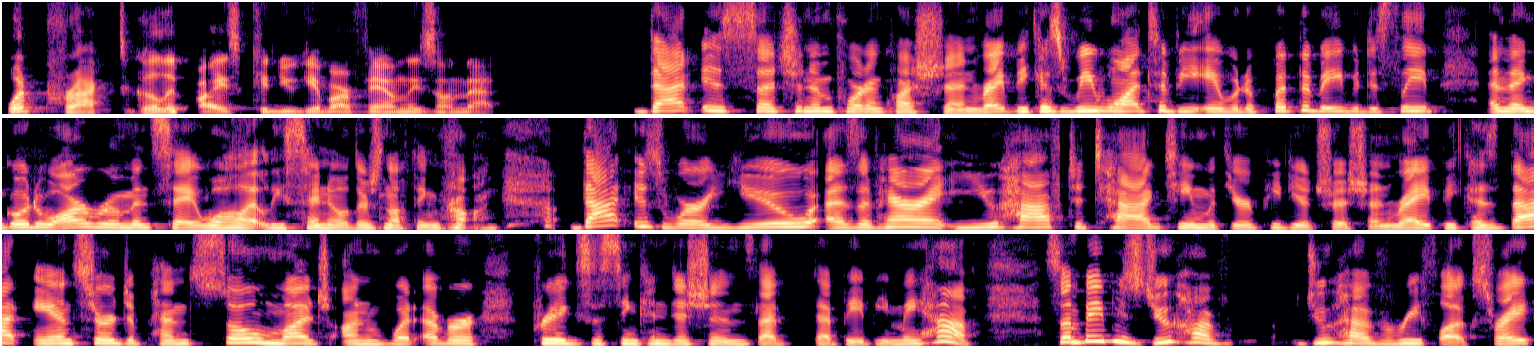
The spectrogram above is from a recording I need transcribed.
What practical advice can you give our families on that? That is such an important question, right? Because we want to be able to put the baby to sleep and then go to our room and say, well, at least I know there's nothing wrong. That is where you, as a parent, you have to tag team with your pediatrician, right? Because that answer depends so much on whatever pre existing conditions that that baby may have. Some babies do have do have reflux, right?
